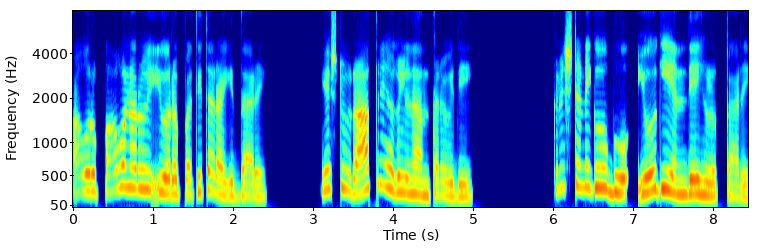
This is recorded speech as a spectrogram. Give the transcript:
ಅವರು ಪಾವನರು, ಇವರ ಪತಿತರಾಗಿದ್ದಾರೆ. ಎಷ್ಟು ರಾತ್ರಿ ಹಗಲಿನ ಅಂತರವಿದೆ. ಕೃಷ್ಣನಿಗೂ ಭೋ, ಯೋಗಿ ಎಂದೇ ಹೇಳುತ್ತಾರೆ.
